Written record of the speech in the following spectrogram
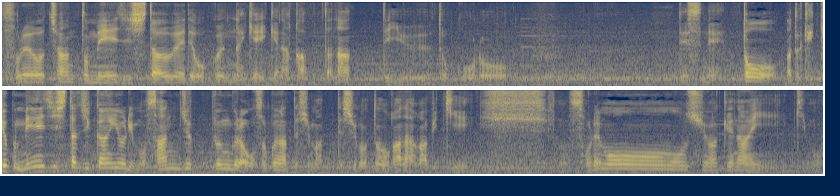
それをちゃんと明示した上で送んなきゃいけなかったなっていうところですね。とあと結局明示した時間よりも30分ぐらい遅くなってしまって仕事が長引き。それも申し訳ない気持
